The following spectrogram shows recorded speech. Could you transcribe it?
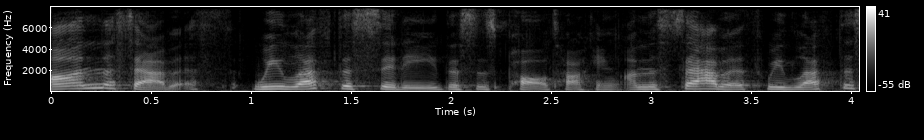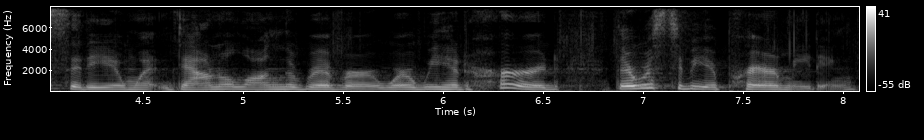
On the Sabbath, we left the city. This is Paul talking. On the Sabbath, we left the city and went down along the river where we had heard there was to be a prayer meeting.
